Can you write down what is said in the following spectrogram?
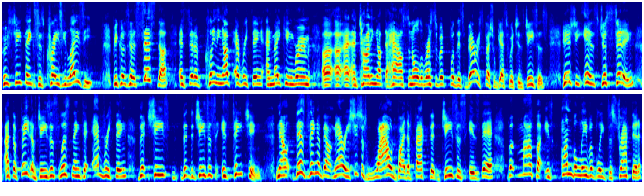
who she thinks is crazy lazy because her sister, instead of cleaning up everything and making room uh, uh, and tidying up the house and all the rest of it for this very special guest, which is Jesus, here she is just sitting at the feet of Jesus, listening to everything that she's that, that Jesus is teaching. Now, this thing about Mary, she's just wowed by the fact that Jesus is there, but Martha is unbelievably distracted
